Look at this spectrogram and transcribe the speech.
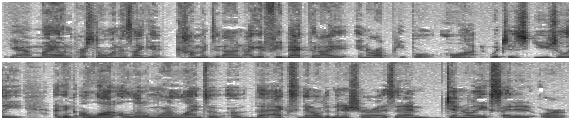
Yeah, my own personal one is I get commented on. I get feedback that I interrupt people a lot, which is usually I think a lot a little more in lines of, of the accidental diminisher as that I'm generally excited or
